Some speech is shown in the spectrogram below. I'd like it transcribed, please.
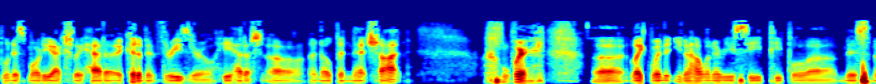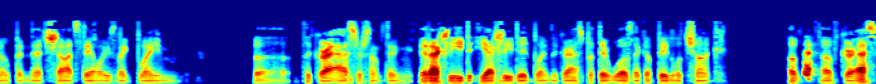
Funes Mori actually had a, it could have been 3-0. He had a, uh, an open net shot where, uh, like when, you know how whenever you see people, uh, miss an open net shots, they always like blame the, the grass or something. It actually, he, he actually did blame the grass, but there was like a big old chunk of, of grass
